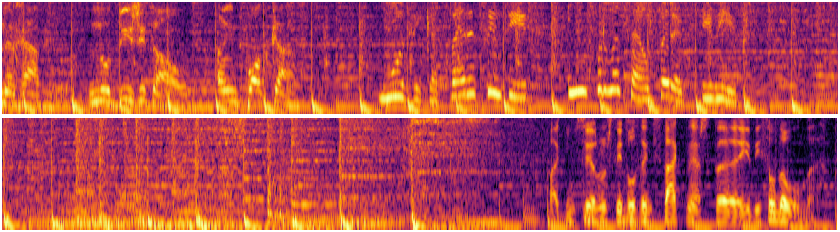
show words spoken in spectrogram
Na rádio, no digital, em podcast. Música para sentir, informação para decidir. Vai conhecer os títulos em destaque nesta edição da UMA.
